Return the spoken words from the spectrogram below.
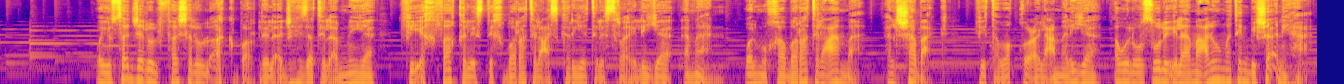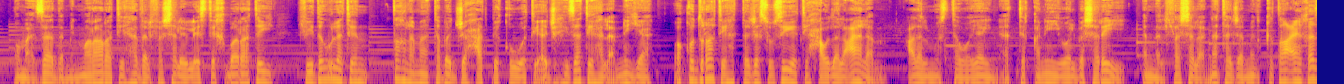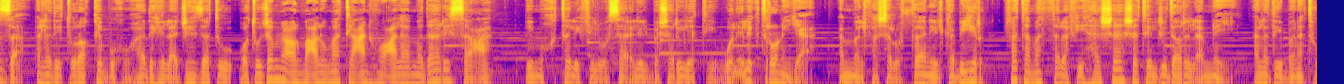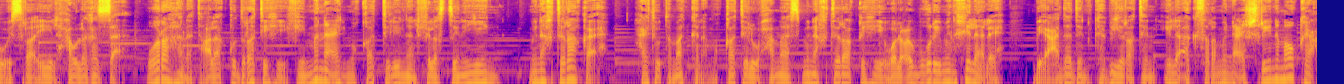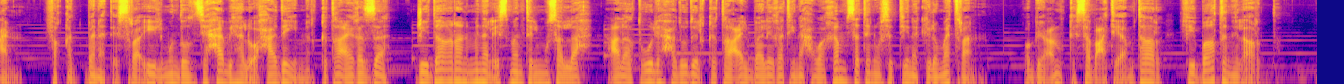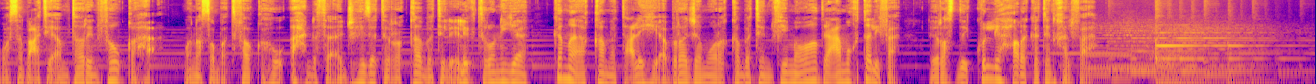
ويسجل الفشل الأكبر للأجهزة الأمنية في إخفاق الاستخبارات العسكرية الإسرائيلية أمان والمخابرات العامة الشبك. في توقع العملية أو الوصول إلى معلومة بشأنها وما زاد من مرارة هذا الفشل الاستخباراتي في دولة طالما تبجحت بقوة أجهزتها الأمنية وقدراتها التجسسية حول العالم. على المستويين التقني والبشري أن الفشل نتج من قطاع غزة الذي تراقبه هذه الأجهزة وتجمع المعلومات عنه على مدار الساعة بمختلف الوسائل البشرية والإلكترونية. أما الفشل الثاني الكبير فتمثل في هشاشة الجدار الأمني الذي بنته إسرائيل حول غزة وراهنت على قدرته في منع المقاتلين الفلسطينيين من اختراقه حيث تمكن مقاتلو حماس من اختراقه والعبور من خلاله بأعداد كبيرة إلى أكثر من عشرين موقعا. فقد بنت إسرائيل منذ انسحابها الأحادي من قطاع غزة جدارا من الإسمنت المسلح على طول حدود القطاع البالغة نحو 65 كيلومترا. وبعمق سبعة أمتار في باطن الأرض وسبعة أمتار فوقها ونصبت فوقه أحدث أجهزة الرقابة الإلكترونية كما أقامت عليه أبراج مراقبة في مواضع مختلفة لرصد كل حركة خلفه.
